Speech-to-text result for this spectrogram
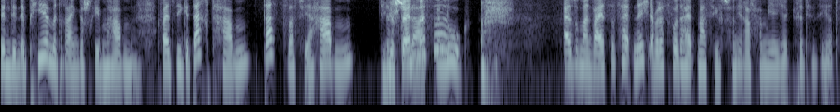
in den Appeal mit reingeschrieben haben, weil sie gedacht haben, das, was wir haben, Die ist stark genug. Also man weiß es halt nicht, aber das wurde halt massivst von ihrer Familie kritisiert.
